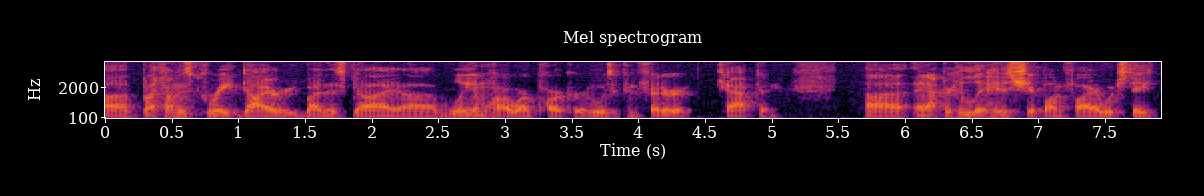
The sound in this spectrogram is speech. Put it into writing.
Uh, but I found this great diary by this guy, uh, William Harwar Parker, who was a Confederate captain. Uh, and after he lit his ship on fire, which they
